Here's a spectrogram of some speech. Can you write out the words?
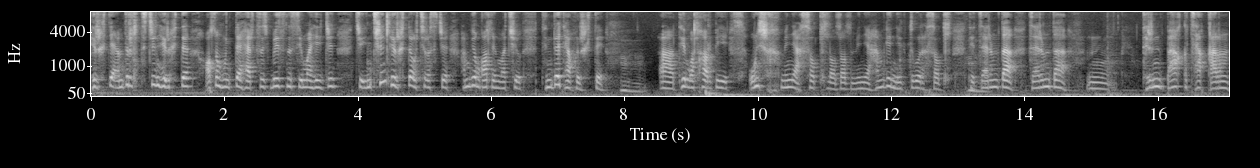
хэрэгтэй амьдралд чинь хэрэгтэй олон хүнтэй харьцаж бизнес юма хийж чи эн чинь хэрэгтэй учраас чи хамгийн гол юма чи тэндээ тавих хэрэгтэй. А тийм болохоор би унших миний асуудал бол миний хамгийн нэгдүгээр асуудал. Тэгээ заримдаа заримдаа тэр нь баг цаг гарна.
